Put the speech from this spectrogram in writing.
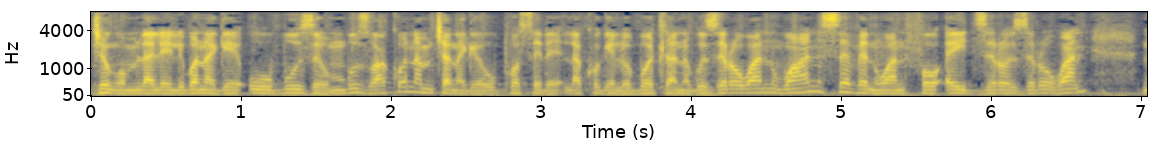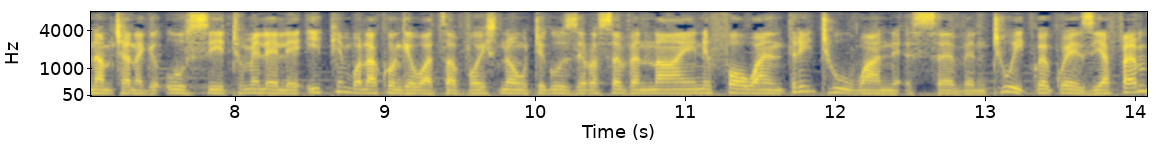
Njengomlaleli bona-ke ubuze umbuzo wakho namtshana-ke uphosele lakho-ke lobotlana ku-011 7148001 namtshana-ke usithumelele iphimbo lakho nge-whatsapp voice note ku-079 4132172 ikwekwezi fm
